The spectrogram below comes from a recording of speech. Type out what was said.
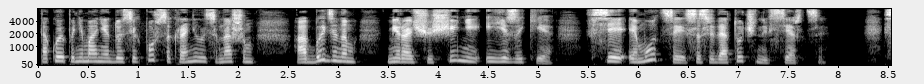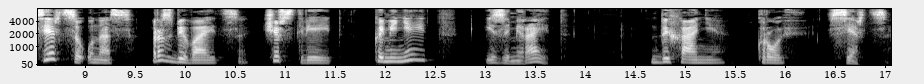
Такое понимание до сих пор сохранилось в нашем обыденном мироощущении и языке. Все эмоции сосредоточены в сердце. Сердце у нас разбивается, черствеет, каменеет и замирает. Дыхание, кровь, сердце.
